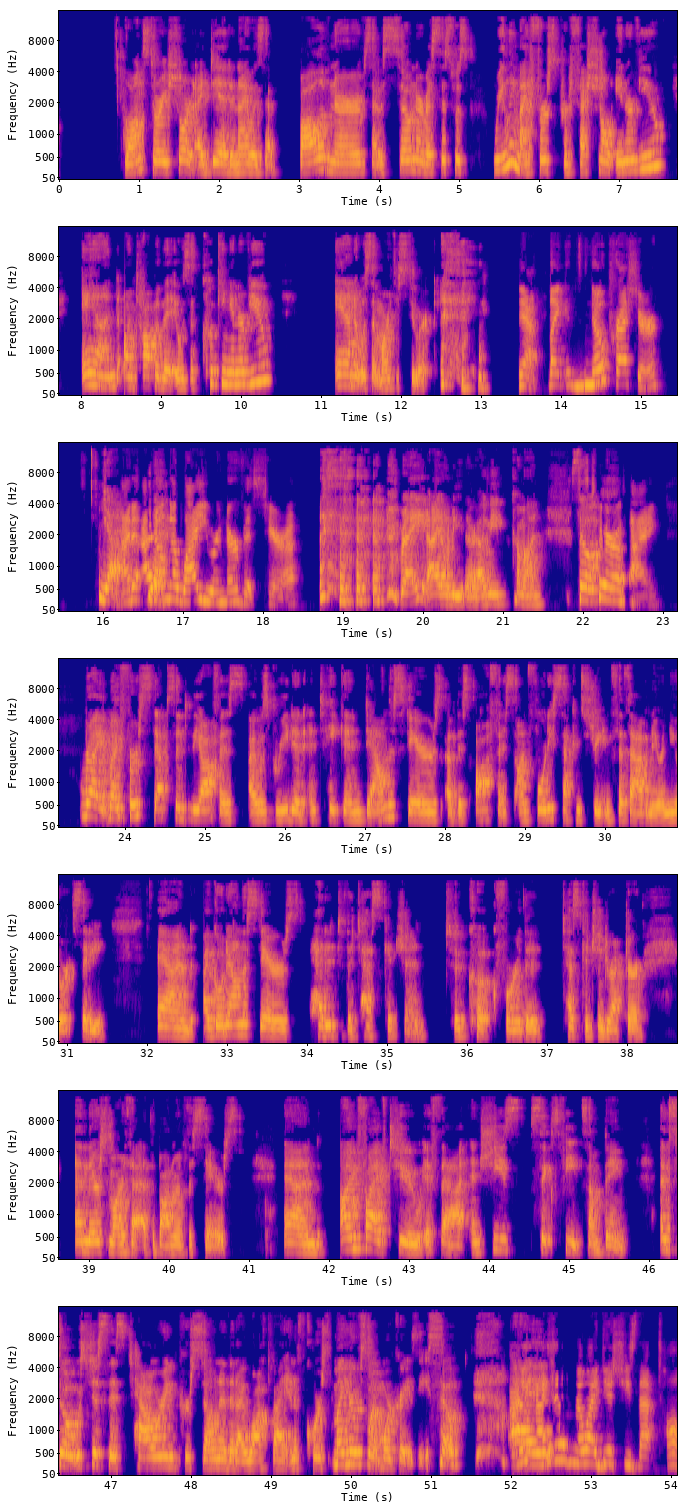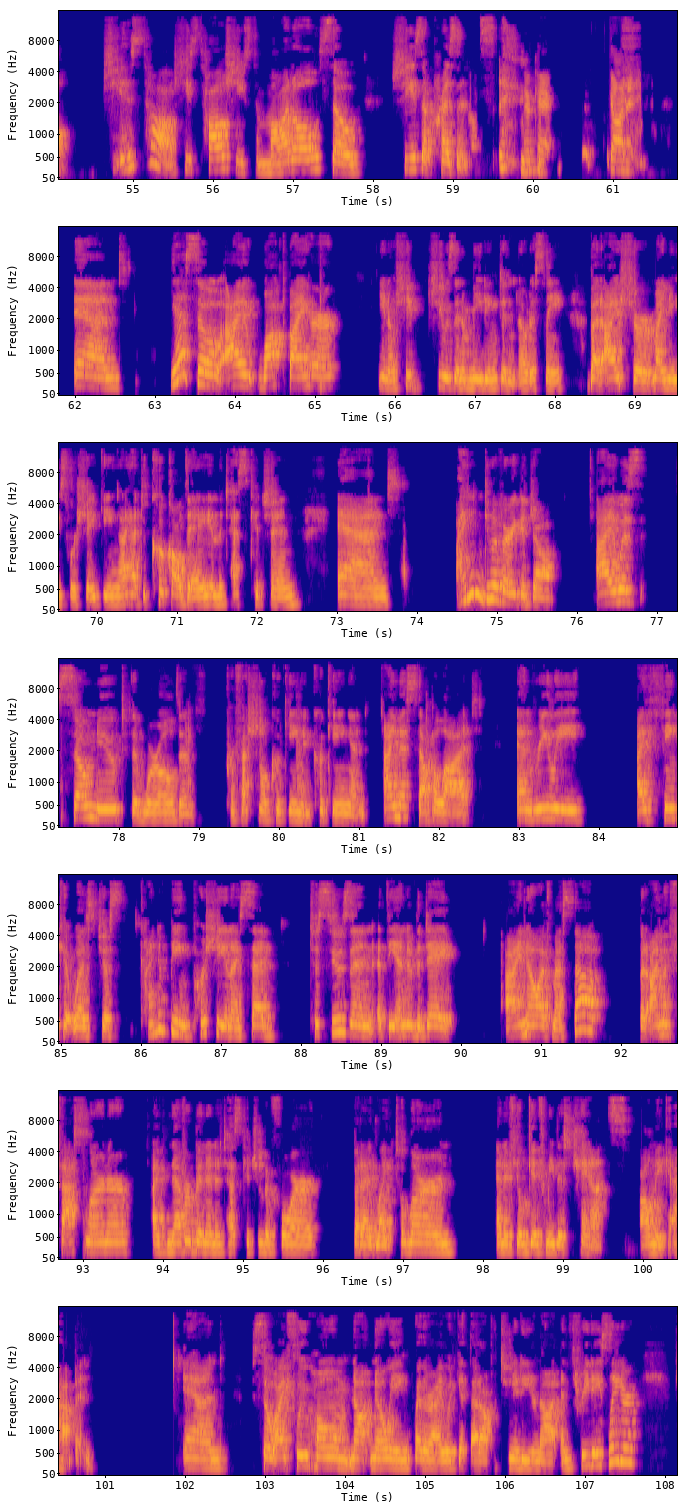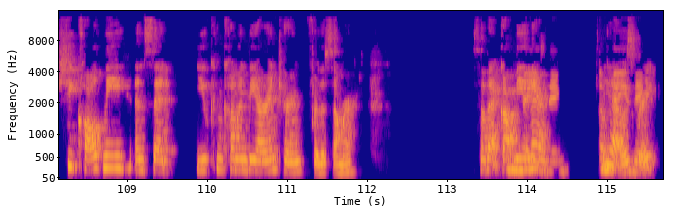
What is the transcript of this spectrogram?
long story short i did and i was a ball of nerves. I was so nervous. This was really my first professional interview and on top of it it was a cooking interview and it was at martha stewart. Yeah like no pressure. Yeah I, I yeah. don't know why you were nervous tara right? I don't either. I mean, come on. So it's terrifying. Right. My first steps into the office, I was greeted and taken down the stairs of this office on 42nd Street and Fifth Avenue in New York City. And I go down the stairs, headed to the test kitchen to cook for the test kitchen director. And there's Martha at the bottom of the stairs. And I'm five two, if that, and she's six feet something. And so it was just this towering persona that I walked by. And of course, my nerves went more crazy. So I, I, I had no idea she's that tall. She is tall. She's tall. She used to model. So she's a presence. okay. Got it. and yeah, so I walked by her. You know, she she was in a meeting, didn't notice me, but I sure my knees were shaking. I had to cook all day in the test kitchen and I didn't do a very good job. I was so new to the world of professional cooking and cooking, and I messed up a lot. And really, I think it was just kind of being pushy. And I said to Susan at the end of the day, I know I've messed up, but I'm a fast learner. I've never been in a test kitchen before, but I'd like to learn. And if you'll give me this chance, I'll make it happen. And so I flew home not knowing whether I would get that opportunity or not. And three days later, she called me and said, You can come and be our intern for the summer. So that got Amazing. me in there. Amazing. Yeah, it was great.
